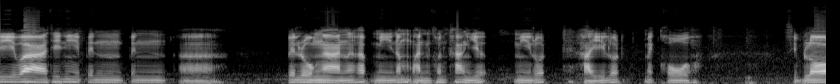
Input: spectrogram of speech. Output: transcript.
ดีว่าที่นี่เป็นเป็นอ่าเป็นโรงงานนะครับ มีน้ำมันค่อนข้างเยอะ มีรถไถรถแมคโครสิบล้อ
